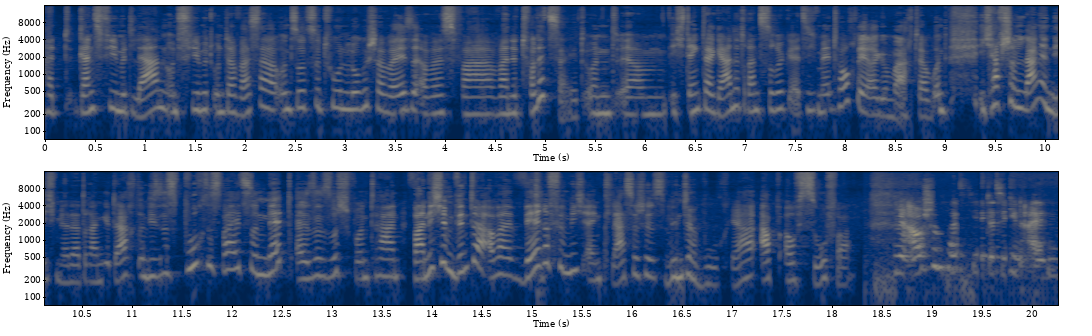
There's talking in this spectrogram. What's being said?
Hat ganz viel mit Lernen und viel mit Unterwasser und so zu tun, logischerweise, aber es war, war eine tolle Zeit. Und ähm, ich denke da gerne dran zurück, als ich meinen Tauchlehrer gemacht habe. Und ich habe schon lange nicht mehr daran gedacht. Und dieses Buch, das war jetzt so nett, also so spontan. War nicht im Winter, aber wäre für mich ein klassisches Winterbuch, ja, ab aufs Sofa. Mir auch schon passiert, dass ich in alten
